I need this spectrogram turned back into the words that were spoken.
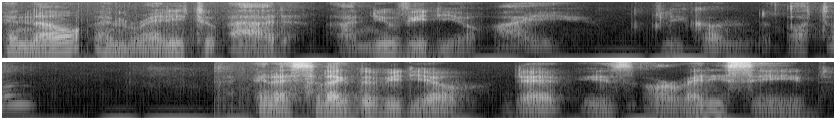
and now I'm ready to add a new video. I click on the button and I select the video that is already saved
